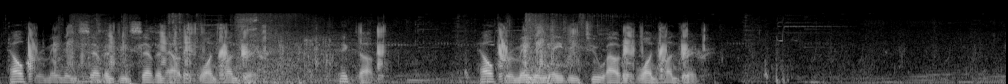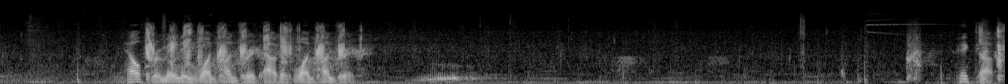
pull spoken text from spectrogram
Health remaining 77 out of 100. Picked up. Health remaining 82 out of 100. Health remaining 100 out of 100. Picked up.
